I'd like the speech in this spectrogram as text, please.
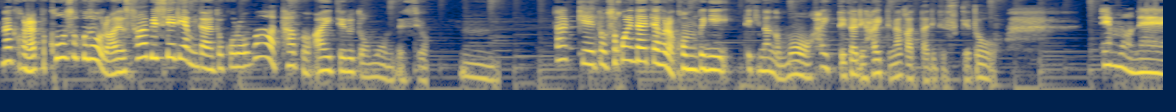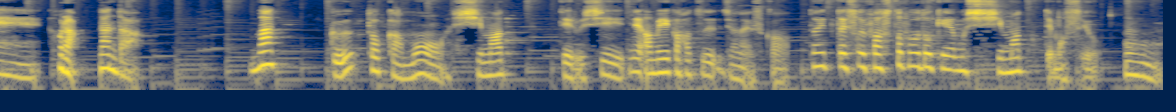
なんかほらやっぱ高速道路、ああいうサービスエリアみたいなところは多分空いてると思うんですよ。うん。だけど、そこに大体ほらコンビニ的なのも入ってたり入ってなかったりですけど、でもね、ほら、なんだ、マックとかも閉まってるし、ね、アメリカ初じゃないですか。だいたいそういうファストフード系も閉まってますよ。うん。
